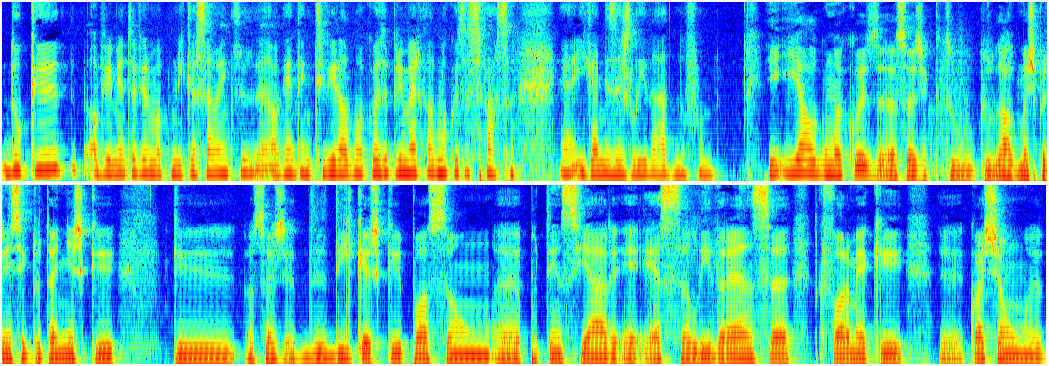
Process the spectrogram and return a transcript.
Do que, obviamente, haver uma comunicação em que alguém tem que decidir alguma coisa primeiro que alguma coisa se faça e ganhas agilidade, no fundo. E, e alguma coisa, ou seja, que tu, que, alguma experiência que tu tenhas que, que, ou seja, de dicas que possam uh, potenciar essa liderança, de que forma é que, uh, quais são uh,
